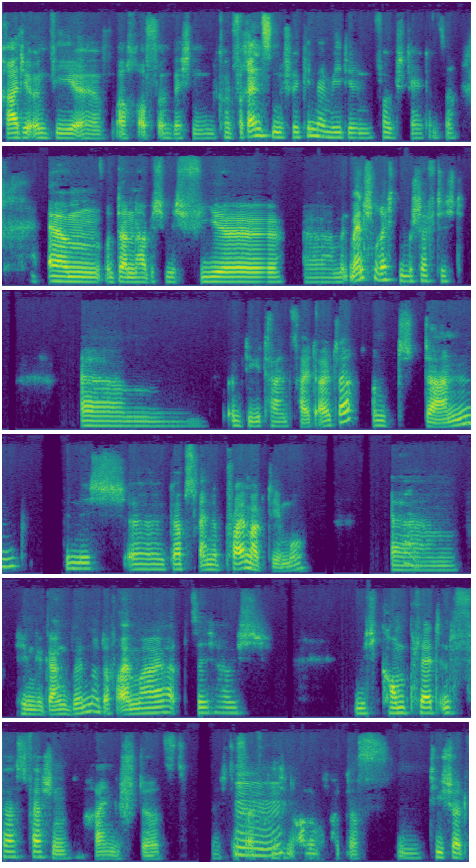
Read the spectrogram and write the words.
Radio irgendwie äh, auch auf irgendwelchen Konferenzen für Kindermedien vorgestellt und so. Ähm, und dann habe ich mich viel äh, mit Menschenrechten beschäftigt ähm, im digitalen Zeitalter. Und dann bin ich, äh, gab es eine Primark-Demo, hm. ähm, hingegangen bin und auf einmal hat sich, habe ich mich komplett in Fast Fashion reingestürzt. Weil ich das mhm. einfach nicht in Ordnung fand, dass ein T-Shirt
